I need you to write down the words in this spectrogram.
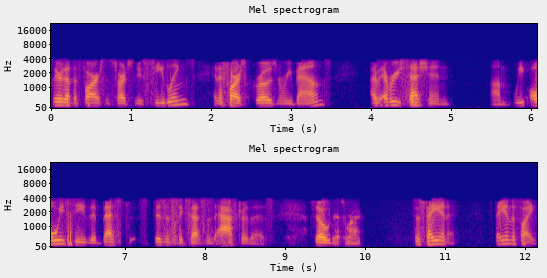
clears out the forest and starts new seedlings, and the forest grows and rebounds. Out of every recession, um, we always see the best business successes after this. So that's right. So stay in it, stay in the fight,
